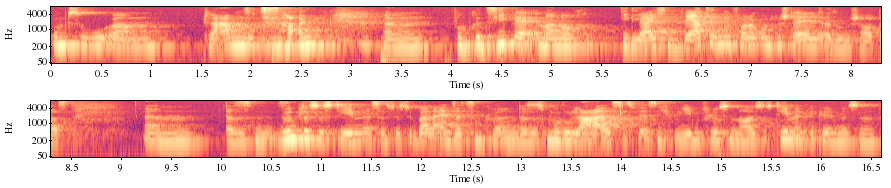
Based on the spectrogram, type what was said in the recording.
um zu ähm, planen sozusagen. Ähm, vom Prinzip her immer noch die gleichen Werte in den Vordergrund gestellt, also geschaut, dass ähm, dass es ein simples System ist, dass wir es überall einsetzen können, dass es modular ist, dass wir es nicht für jeden Fluss ein neues System entwickeln müssen,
